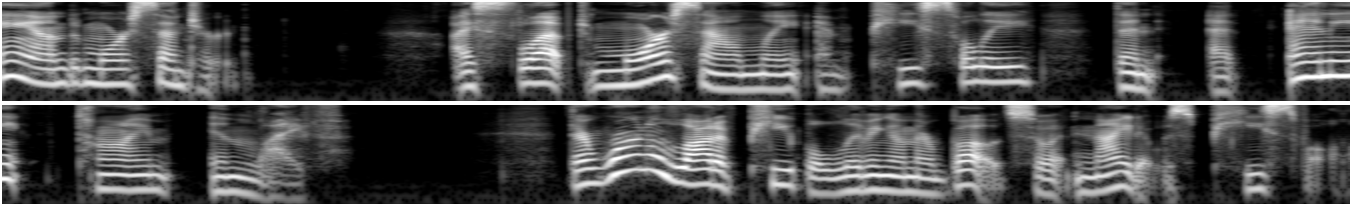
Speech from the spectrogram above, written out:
and more centered. I slept more soundly and peacefully than at any time in life. There weren't a lot of people living on their boats, so at night it was peaceful.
